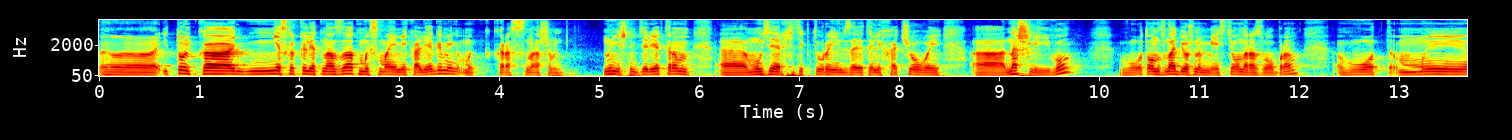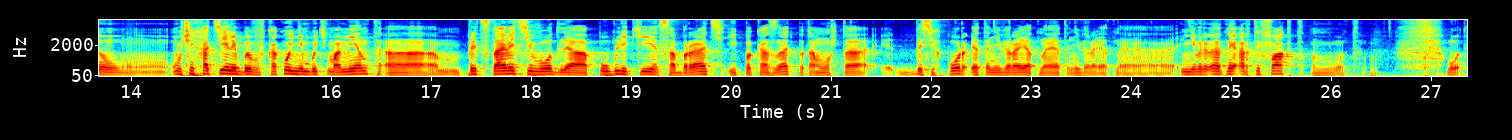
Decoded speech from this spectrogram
Э, и только несколько лет назад мы с моими коллегами, мы как раз с нашим нынешним директором э, Музея архитектуры Елизаветой Лихачевой э, нашли его. Вот, он в надежном месте, он разобран. Вот, мы очень хотели бы в какой-нибудь момент э, представить его для публики, собрать и показать, потому что до сих пор это невероятное, это невероятное, невероятный артефакт. Вот. Вот.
